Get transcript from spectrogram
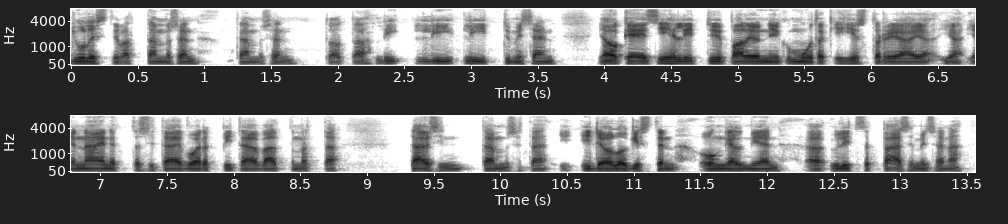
julistivat tämmöisen, tämmöisen tota, li, li, liittymisen. Ja okei, siihen liittyy paljon niin kuin muutakin historiaa ja, ja, ja näin, että sitä ei voida pitää välttämättä täysin tämmöisestä ideologisten ongelmien ää, ylitse pääsemisenä –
